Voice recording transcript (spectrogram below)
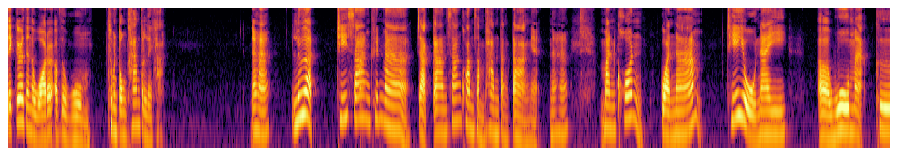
thicker than the water of the womb คือมันตรงข้ามกันเลยค่ะนะคะเลือดที่สร้างขึ้นมาจากการสร้างความสัมพันธ์ต่างๆเนี่ยนะคะมันข้นกว่าน้ำที่อยู่ในวูมอะคือ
